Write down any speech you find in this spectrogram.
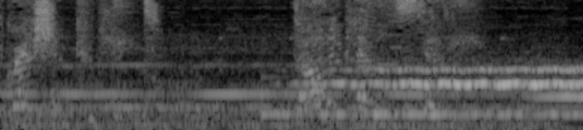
Integration complete. Dalek level steady.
